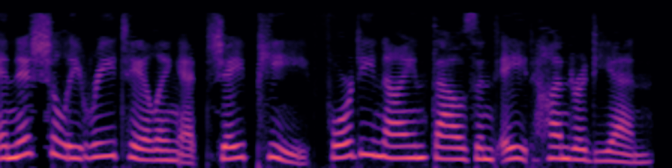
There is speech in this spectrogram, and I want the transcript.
initially retailing at Jp 49,800 yen.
